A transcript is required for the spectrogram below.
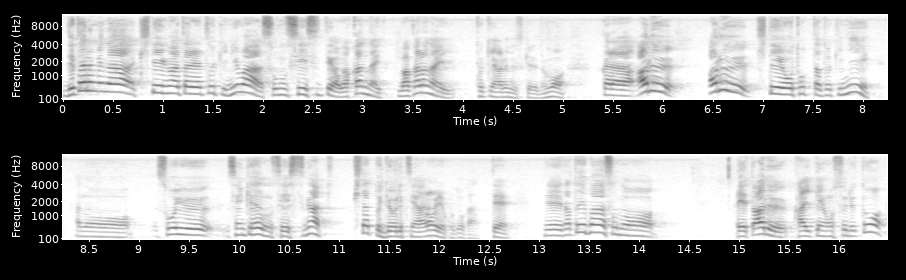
でたらめな規定が与えられたときには、その性質っていうのは分かんない、分からない時があるんですけれども、だからある、ある規定を取ったときに、あのそういう線形作動の性質がピタッと行列に現れることがあって、で例えばその、えー、とある回転をすると、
